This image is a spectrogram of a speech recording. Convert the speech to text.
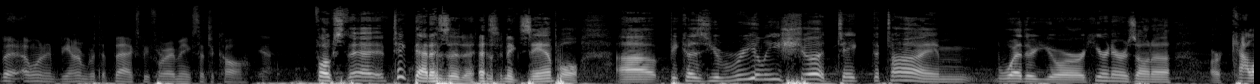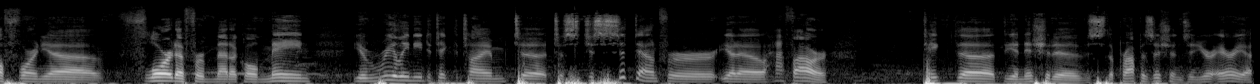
but I want to be armed with the facts before I make such a call. Yeah folks, uh, take that as, a, as an example uh, because you really should take the time whether you're here in Arizona or California, Florida for medical, Maine, you really need to take the time to, to just sit down for you know half hour. Take the the initiatives the propositions in your area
